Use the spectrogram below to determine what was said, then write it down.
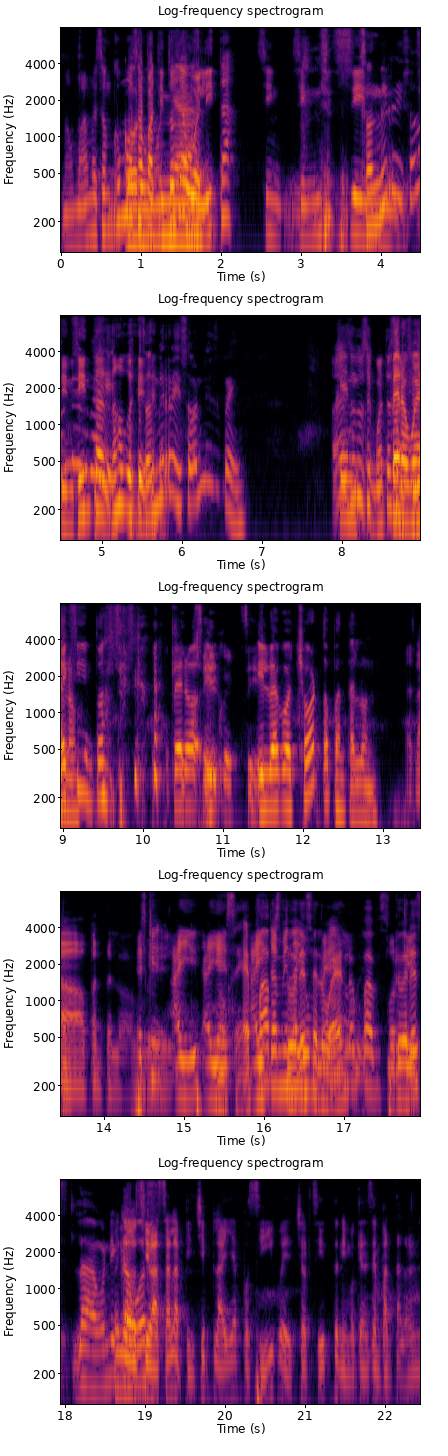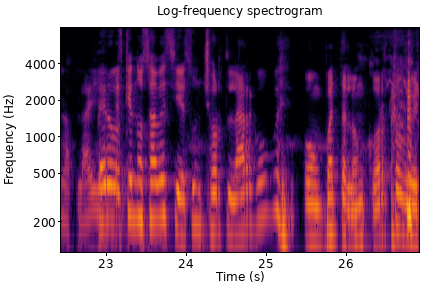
No mames, son como Coruña. zapatitos de abuelita. Sin, sin, sin, Son mis rizones, Sin cintas. ¿no, güey? Son mis razones, güey. Ah, eso los encuentras pero en bueno. Flexi, entonces. Pero, Sí, y, güey, sí. y luego short o pantalón. No, pantalón. es que güey. ahí, ahí, no es- sé, ahí Paps, también tú hay eres un el bueno, Paps. Tú eres la única Bueno, voz. si vas a la pinche playa, pues sí, güey, shortcito, ni modo que andes en pantalón en la playa. Pero- Es que no sabes si es un short largo, güey, o un pantalón corto, güey.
